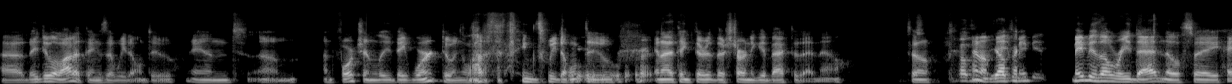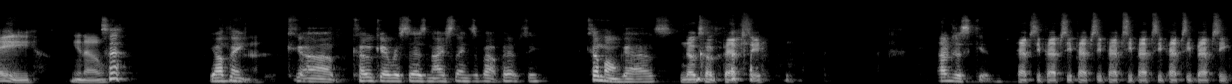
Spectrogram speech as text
Uh, they do a lot of things that we don't do. And um, unfortunately, they weren't doing a lot of the things we don't do. Right. And I think they're, they're starting to get back to that now. So Y'all, I don't know. think, Maybe, maybe they'll read that and they'll say, hey, you know, y'all think uh, Coke ever says nice things about Pepsi? Come on, guys. No Coke, Pepsi, I'm just kidding. Pepsi, Pepsi, Pepsi, Pepsi, Pepsi, Pepsi, Pepsi.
